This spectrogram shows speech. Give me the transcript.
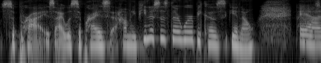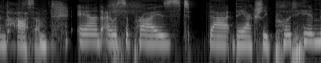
surprise. I was surprised at how many penises there were because you know, and awesome. awesome. And I was surprised that they actually put him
